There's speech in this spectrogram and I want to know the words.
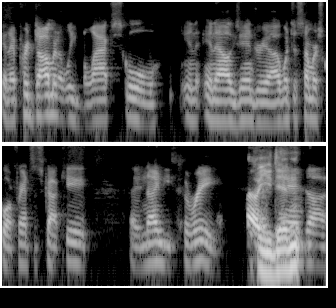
in a predominantly black school in in Alexandria, I went to summer school at Francis Scott Key in '93, Oh, you didn't? and uh,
